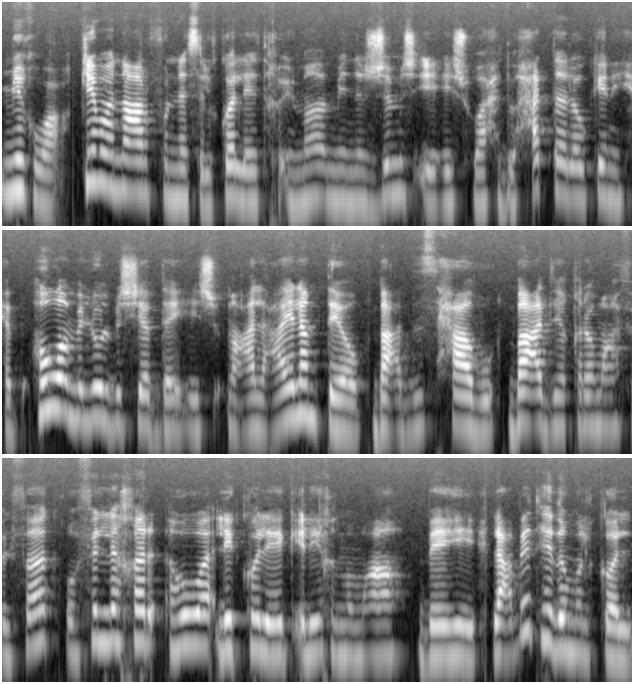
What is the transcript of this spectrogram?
miroirs. كيما نعرفوا الناس الكل être ما ينجمش يعيش وحده حتى لو كان يحب. هو من الأول باش يبدأ يعيش مع العائله نتاعو بعد صحابه بعد يقرا معاه في ال fac وفي الآخر هو les collègues اللي يخدموا معاه باهي العباد هذوم الكل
